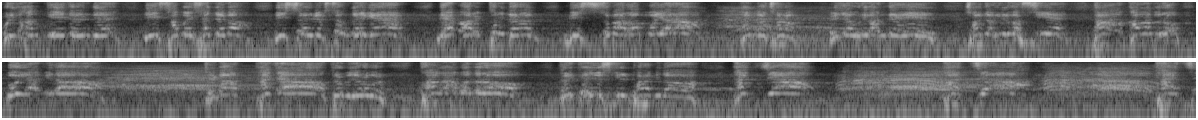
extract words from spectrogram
우리가 함께 해야 되는데 이 사무엘 선대가 이스라엘 백성들에게 내 말을 들으려는 미스바로 모여라. 한 것처럼 이제 우리가 내일 저녁 7시에 다 광화문으로 모여야 합니다. 제가 가자. 그러면 여러분 광화문으로 그렇게 해주시길 바랍니다. 가자. 가자. 가자.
